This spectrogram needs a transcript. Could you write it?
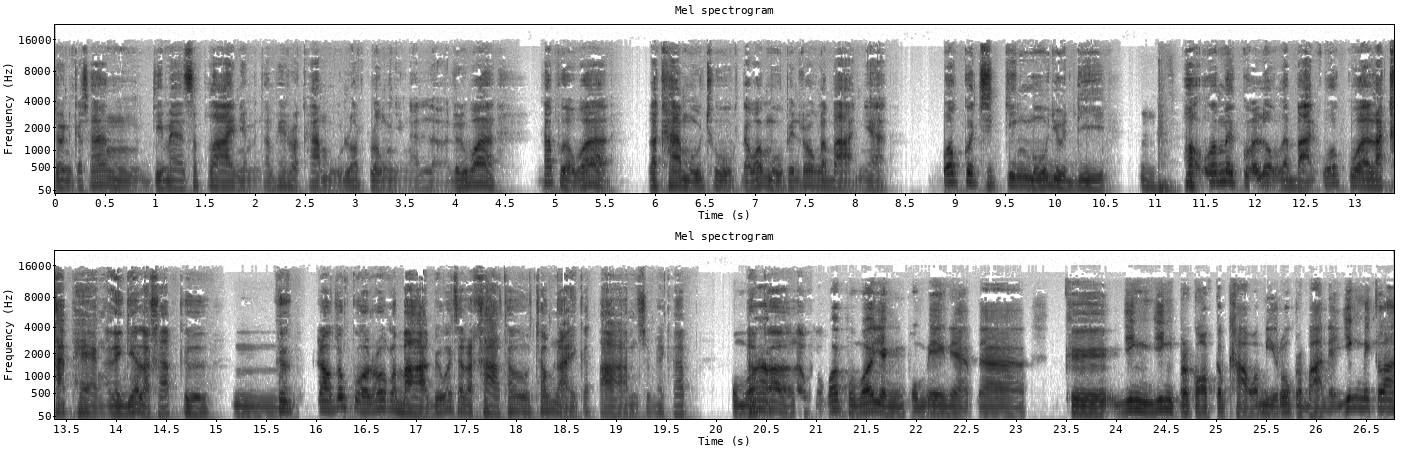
จนกระทั่ง demand supply เนี่ยมันทำให้ราคาหมูลดลงอย่างนั้นเหรอหรือว่าถ้าเผื่อว่าราคาหมูถูก แต่ว่าหมูเป็นโรคระบาดเนี่ยอ้วก็จะกินหมูอยู่ดีเพราะอ้วไม่กลัวโรคระบาดอ้วกลัวราคาแพงอะไรเงี้ยเหรอครับ คือคือเราต้องกลัวโรคระบาดไม่ว่าจะราคาเท่าเท่าไหนก็ตามใช่ไหมครับ ผมว่าเราผมว่าผมว่าอย่างผมเองเนี่ย คือยิ่งยิ่งประกอบกับข่าวว่ามีโรคระบาดเนี่ยยิ่งไม่กล้า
